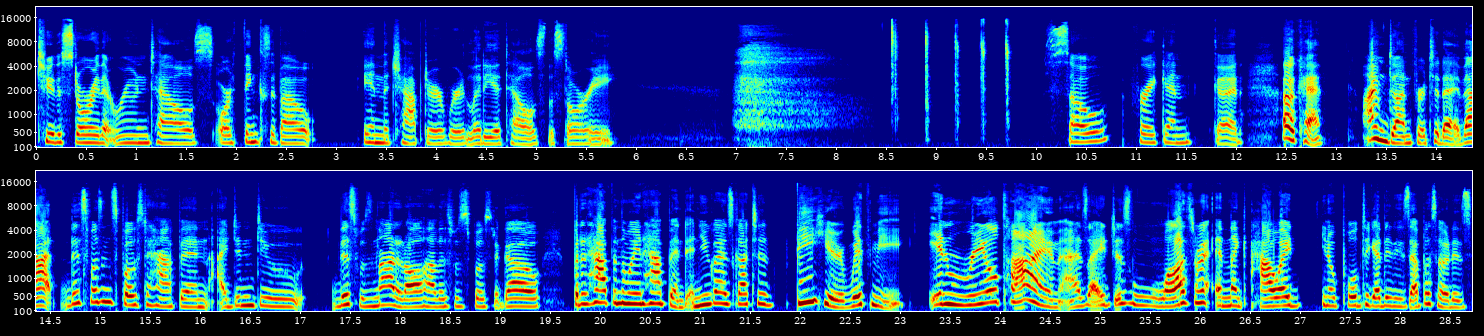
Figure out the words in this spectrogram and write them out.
to the story that Ruhn tells or thinks about in the chapter where Lydia tells the story so freaking good. Okay, I'm done for today. That this wasn't supposed to happen. I didn't do this was not at all how this was supposed to go, but it happened the way it happened and you guys got to be here with me in real time as I just lost my and like how I, you know, pulled together these episodes is,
